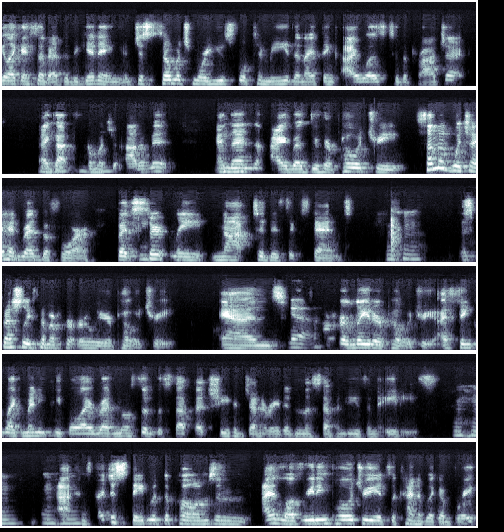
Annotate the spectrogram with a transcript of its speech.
like I said at the beginning, just so much more useful to me than I think I was to the project. Mm-hmm. I got so much out of it. And mm-hmm. then I read through her poetry, some of which I had read before, but mm-hmm. certainly not to this extent, mm-hmm. especially some of her earlier poetry and yeah. her later poetry. I think, like many people, I read most of the stuff that she had generated in the 70s and 80s. Mm-hmm, mm-hmm. And so I just stayed with the poems, and I love reading poetry. It's a kind of like a break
